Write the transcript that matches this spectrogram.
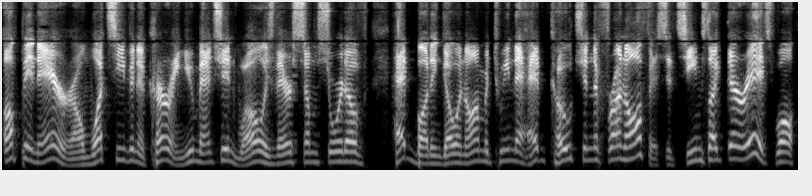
up in air on what's even occurring. You mentioned, well, is there some sort of headbutting going on between the head coach and the front office? It seems like there is. Well,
